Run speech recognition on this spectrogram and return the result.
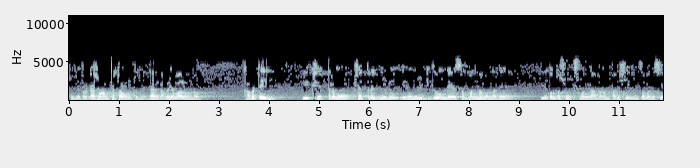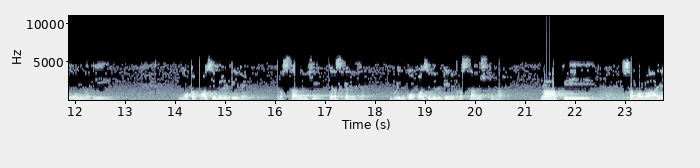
సూర్యప్రకాశం అంతటా ఉంటుంది. దానికి అవయవాలు ఉండవు. కాబట్టి ఈ క్షేత్రము క్షేత్రజ్ఞుడు ఈ రెండింటికి ఉండే సంబంధం ఉన్నదే. ఇది కొంత సూక్ష్మంగా మనం పరిశీలించవలసి ఉన్నది. ఒక పాసిబిలిటీని ప్రస్తావించి తిరస్కరించారు. ఇప్పుడు ఇంకో పాసిబిలిటీని ప్రస్తావిస్తున్నారు. నాపి సమవాయ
